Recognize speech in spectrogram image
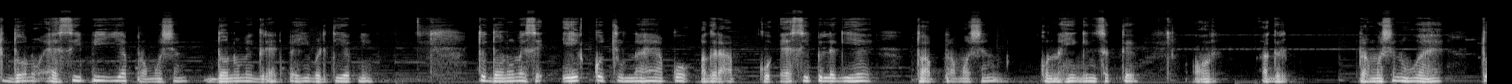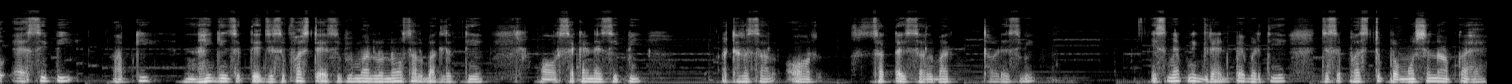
तो दोनों एस या प्रमोशन दोनों में ग्रेड पे ही बढ़ती है अपनी। तो दोनों में से एक को चुनना है आपको। अगर आपको एस लगी है तो आप प्रमोशन को नहीं गिन सकते। और अगर प्रमोशन हुआ है तो एस आपकी नहीं गिन सकते। जैसे फ़र्स्ट एस मान लो नौ साल बाद लगती है, और सेकंड एस अठारह साल और सत्ताईस साल बाद, थर्ड एस इसमें अपनी ग्रेड पे बढ़ती है। जैसे फ़र्स्ट प्रमोशन आपका है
